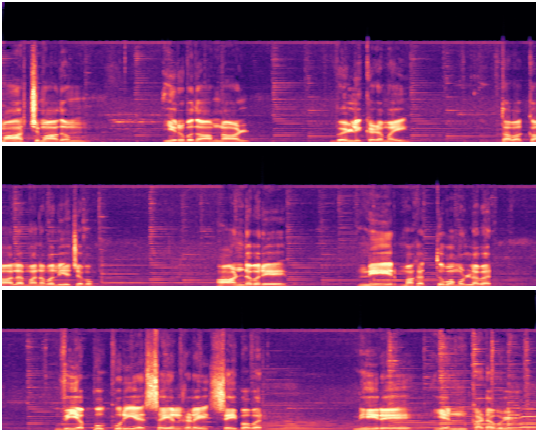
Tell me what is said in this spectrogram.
March மாதம் இருபதாம் நாள் வெள்ளிக்கிழமை தவக்கால மனவலிய ஜெபம். ஆண்டவரே நீர் மகத்துவமுள்ளவர் வியப்புக்குரிய செயல்களை செய்பவர். நீரே என் கடவுள்.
